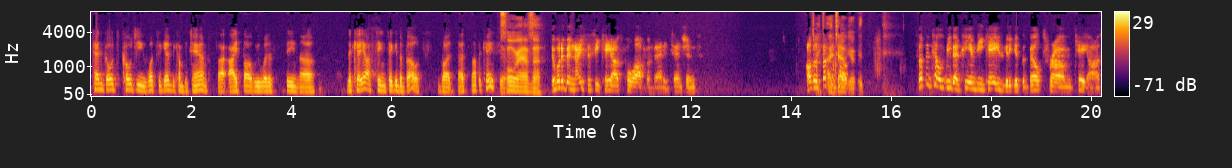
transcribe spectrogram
Ten Go- Koji once again become the champs. I, I thought we would have seen uh, the Chaos team taking the belts, but that's not the case here. Forever. It would have been nice to see Chaos pull off the bad intentions. Although something, I tell tell- you, it, something tells me that TMDK is going to get the belts from Chaos.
